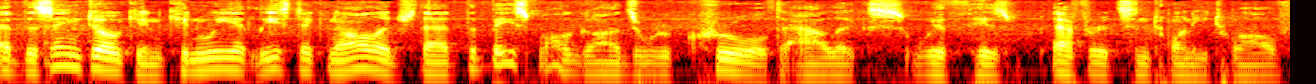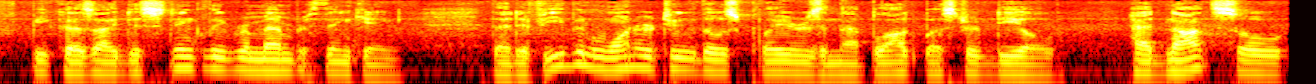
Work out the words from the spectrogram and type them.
at the same token, can we at least acknowledge that the baseball gods were cruel to Alex with his efforts in 2012? Because I distinctly remember thinking that if even one or two of those players in that blockbuster deal had not so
